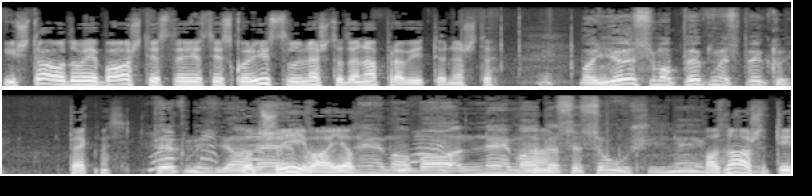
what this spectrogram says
I šta od ove bašte, jeste, jeste iskoristili nešto da napravite, nešto Pa jesmo pekmez pekli, pekmez? pekmez. Ja Od šljiva, jel? Nema, ba, nema Aha. da se suši, nema. A znaš, ti,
